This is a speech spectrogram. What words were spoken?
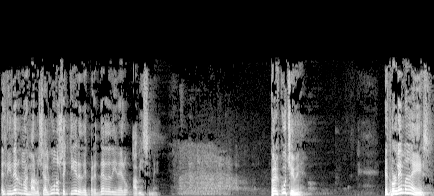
El dinero no es malo. Si alguno se quiere desprender de dinero, avíseme. Pero escúcheme. El problema es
